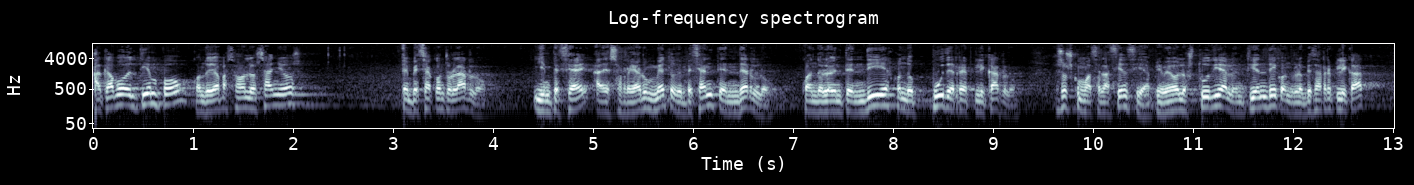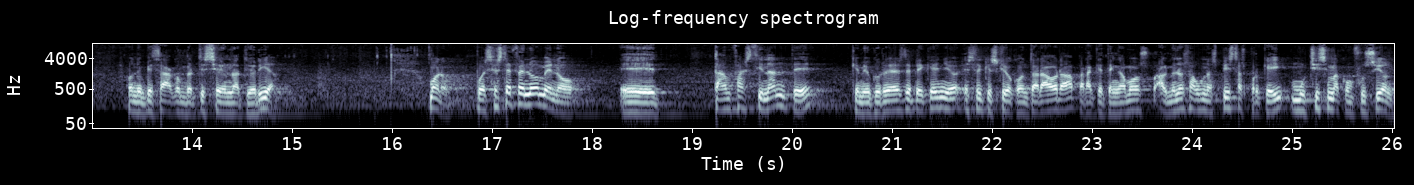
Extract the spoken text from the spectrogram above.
Al cabo del tiempo, cuando ya pasaban los años, empecé a controlarlo y empecé a desarrollar un método, empecé a entenderlo. Cuando lo entendí es cuando pude replicarlo. Eso es como hace la ciencia. Primero lo estudia, lo entiende y cuando lo empieza a replicar, cuando empieza a convertirse en una teoría. Bueno, pues este fenómeno eh, tan fascinante que me ocurrió desde pequeño es el que os quiero contar ahora para que tengamos al menos algunas pistas porque hay muchísima confusión,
